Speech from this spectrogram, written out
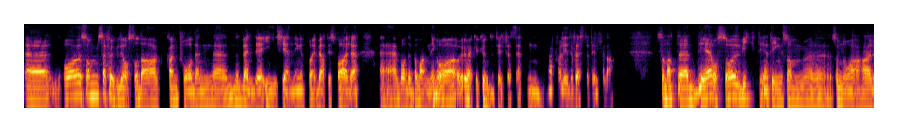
Eh, og som selvfølgelig også da kan få den eh, nødvendige inntjeningen ved at de sparer eh, både bemanning og øker kundetilfredsheten, i hvert fall i de fleste tilfeller. Sånn at Det er også viktige ting som, som nå har,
